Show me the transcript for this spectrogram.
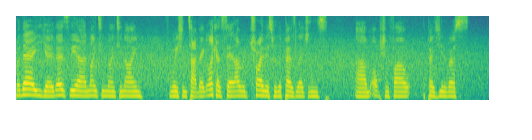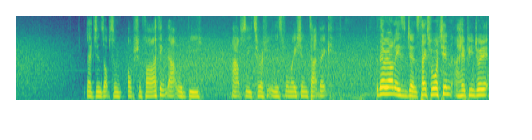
But there you go. There's the uh, 1999 formation tactic. Like I said, I would try this with the PES Legends um, option file, the PES Universe Legends option option file. I think that would be absolutely terrific with this formation tactic. But there we are, ladies and gents. Thanks for watching. I hope you enjoyed it,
